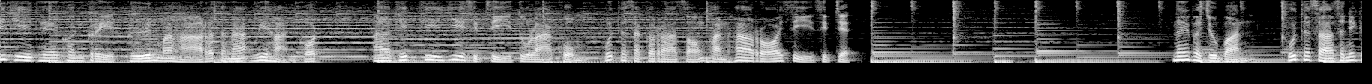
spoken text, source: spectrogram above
พิธีเทคอนกรีตพื้นมหารัตนวิหารคต อาทิตย์ที่ 24 ตุลาคม พุทธศักราช 2547 ในปัจจุบัน พุทธศาสนิก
